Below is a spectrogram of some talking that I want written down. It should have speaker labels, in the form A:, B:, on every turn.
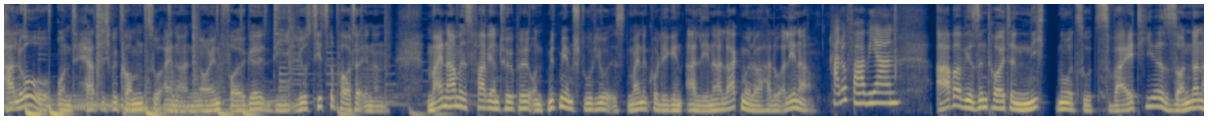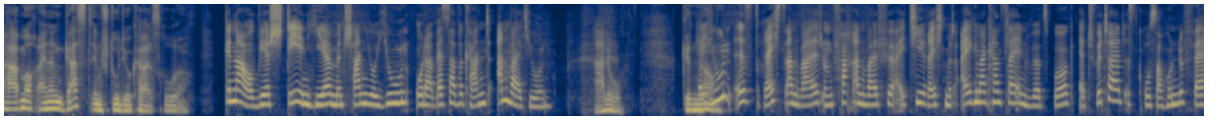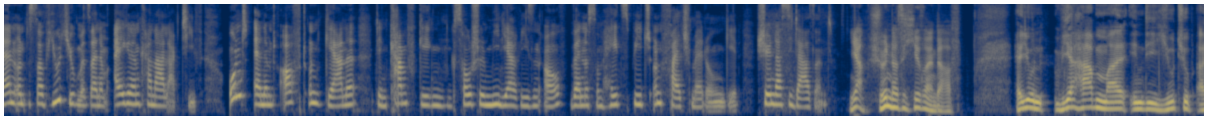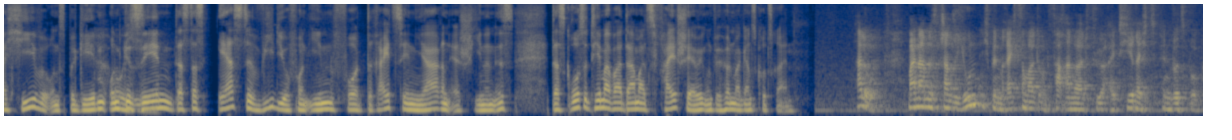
A: Hallo und herzlich willkommen zu einer neuen Folge Die JustizreporterInnen. Mein Name ist Fabian Töpel und mit mir im Studio ist meine Kollegin Alena Lagmüller. Hallo Alena.
B: Hallo Fabian.
A: Aber wir sind heute nicht nur zu zweit hier, sondern haben auch einen Gast im Studio Karlsruhe.
B: Genau, wir stehen hier mit Chanyo Yoon oder besser bekannt Anwalt Yoon.
C: Hallo.
A: Genau.
B: Herr Yoon ist Rechtsanwalt und Fachanwalt für IT-Recht mit eigener Kanzlei in Würzburg. Er twittert, ist großer Hundefan und ist auf YouTube mit seinem eigenen Kanal aktiv. Und er nimmt oft und gerne den Kampf gegen Social-Media-Riesen auf, wenn es um Hate Speech und Falschmeldungen geht. Schön, dass Sie da sind.
C: Ja, schön, dass ich hier sein darf.
A: Herr Jun, wir haben mal in die YouTube-Archive uns begeben und
C: Oh
A: gesehen, dass das erste Video von Ihnen vor 13 Jahren erschienen ist. Das große Thema war damals File-Sharing und wir hören mal ganz kurz rein.
D: Hallo, mein Name ist Chansu Yun, ich bin Rechtsanwalt und Fachanwalt für IT-Recht in Würzburg.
